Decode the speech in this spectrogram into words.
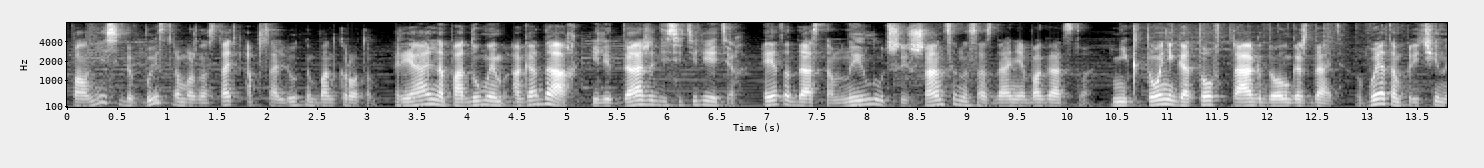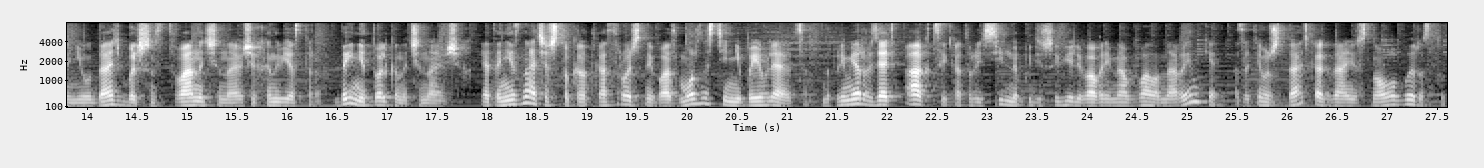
вполне себе быстро можно стать абсолютным банкротом. Реально подумаем о годах или даже десятилетиях. Это даст нам наилучшие шансы на создание богатства. Никто не готов так долго ждать. В этом причина неудач большинства начинающих инвесторов, да и не только начинающих. Это не значит, что краткосрочные возможности не появляются. Например, взять акции, которые сильно подешевели во время обвала на рынке, а затем ждать, когда они снова вырастут.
